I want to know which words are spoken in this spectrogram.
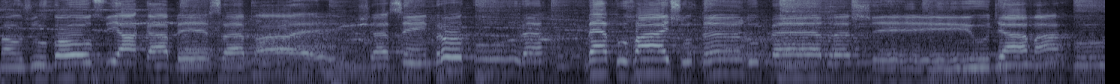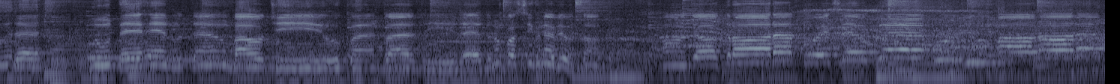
mãos no bolso e a cabeça baixa sem procura Beto vai chutando pedra cheio de amargura Num terreno tão baldio quanto a vida é do... Não consigo nem ver o tom Onde outrora foi seu campo de uma aurora.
